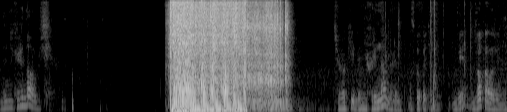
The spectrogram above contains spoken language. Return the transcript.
Да ни хрена вообще. Чуваки, да ни хрена, блин. А сколько у тебя? Две? Два положения?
